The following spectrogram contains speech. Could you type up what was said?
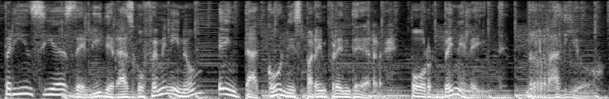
Experiencias de liderazgo femenino en Tacones para Emprender por Benelate Radio.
